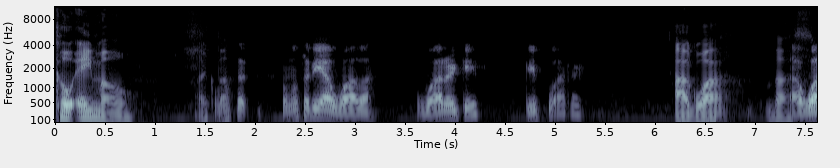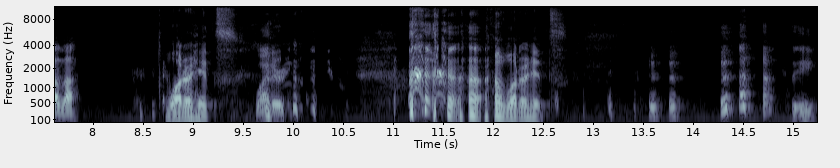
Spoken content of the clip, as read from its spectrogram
Co-amo. Ahí ¿Cómo, se- cómo sería Aguada? ¿Water gift? ¿Gift water? Agua. Das. Aguada. Water hits. Water. Water hits. sí.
